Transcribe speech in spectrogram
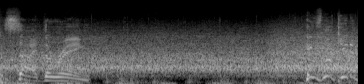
inside the ring. He's looking to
